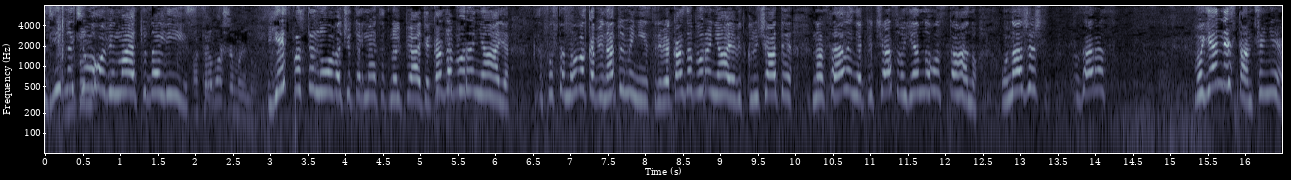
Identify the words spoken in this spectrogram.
Згідно чого він має туди лізти. Це ваше майно. Є постанова 1405, яка забороняє. Постанова Кабінету міністрів, яка забороняє відключати населення під час воєнного стану. У нас же ж зараз воєнний стан чи ні?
